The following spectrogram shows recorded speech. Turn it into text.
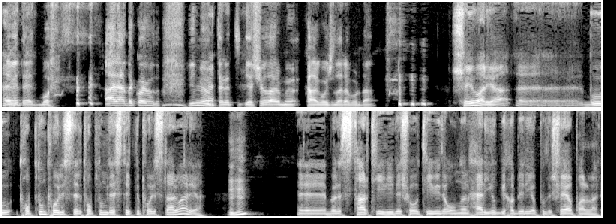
Evet evet boş. Hala da koymadım. Bilmiyorum tereddüt yaşıyorlar mı kargoculara buradan. Şey var ya e, bu toplum polisleri, toplum destekli polisler var ya Hı hı. e, böyle Star TV'de, Show TV'de onların her yıl bir haberi yapılır. Şey yaparlar.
